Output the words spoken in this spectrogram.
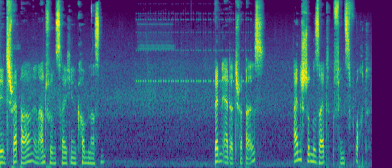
den Trapper in Anführungszeichen kommen lassen. Wenn er der Trapper ist. Eine Stunde seit Finns Flucht.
